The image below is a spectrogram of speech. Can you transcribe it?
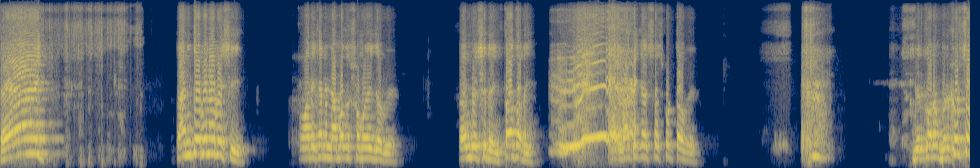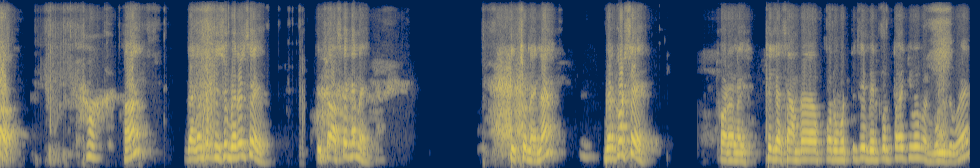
এই! টাইম দেবে না বেশি। আমার এখানে নামাজের সময় হয়ে যাবে। টাইম বেশি নেই। তাড়াতাড়ি। বাকি কাজ শেষ করতে হবে। বের করো বের করছ? হ্যাঁ? দেখেন তো কিছু বেরোছে কিছু আছে এখানে? কিচ্ছু নাই না? বের করছে? করে নাই। ঠিক আছে আমরা পরবর্তীতে বের করতে হয় কীভাবে? বলে দেবো হ্যাঁ?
